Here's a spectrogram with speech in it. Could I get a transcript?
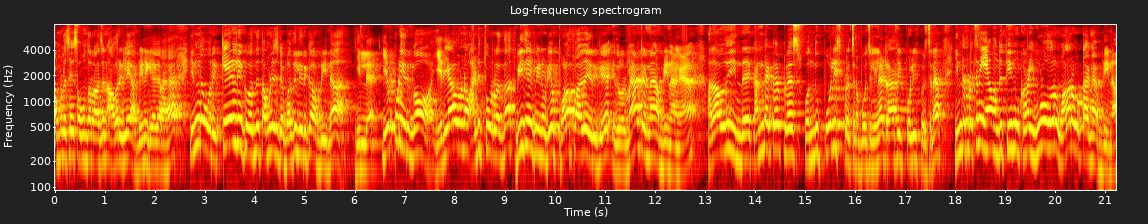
தமிழிசை சவுந்தரராஜன் அவர்களே அப்படின்னு கேட்குறாங்க இந்த ஒரு கேள்விக்கு வந்து தமிழிசைட்ட பதில் இருக்கா அப்படின்னா இல்லை. எப்படி இருக்கும்? எதையாவது ஒன்று அடிச்சு விடுறது தான் பிஜேபியினுடைய பொழப்பாகவே இருக்கு. இதில் ஒரு மேட்டர் என்ன அப்படின்னாங்க அதாவது இந்த கண்டக்டர் ப்ளஸ் வந்து போலீஸ் பிரச்சனை போச்சு இல்லைங்களா? டிராஃபிக் போலீஸ் பிரச்சனை. இந்த பிரச்சனை ஏன் வந்து திமுக இவ்வளோ தூரம் வளர விட்டாங்க அப்படின்னா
